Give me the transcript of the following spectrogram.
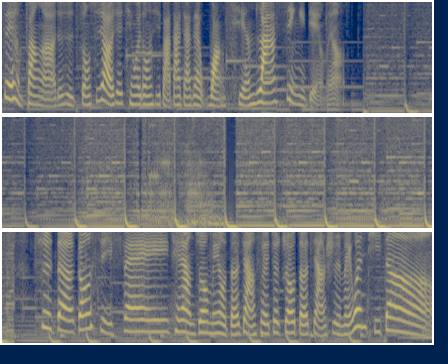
这也很棒啊！就是总是要有一些前卫东西，把大家再往前拉近一点，有没有？是的，恭喜飞！前两周没有得奖，所以这周得奖是没问题的。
